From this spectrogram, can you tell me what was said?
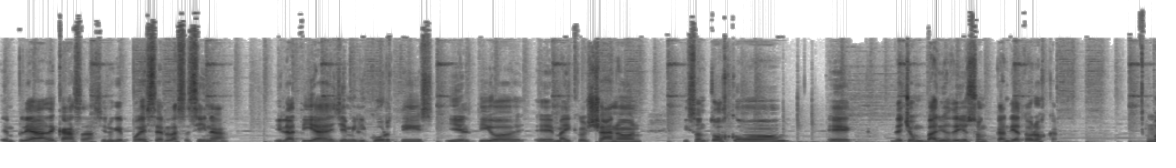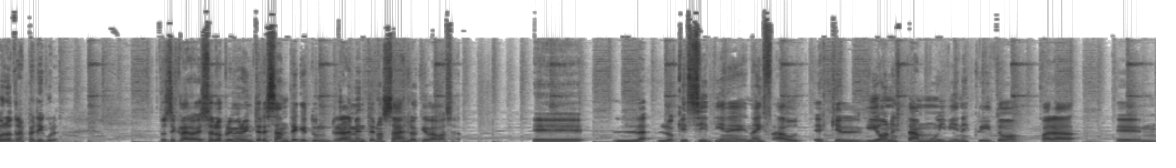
empleada de casa, sino que puede ser la asesina. Y la tía es Jamie Lee Curtis, y el tío es eh, Michael Shannon, y son todos como. eh, de hecho, varios de ellos son candidatos al Oscar por Mm. otras películas. Entonces, claro, eso es lo primero interesante que tú realmente no sabes lo que va a pasar. Eh, la- lo que sí tiene Knife Out es que el guion está muy bien escrito para eh,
